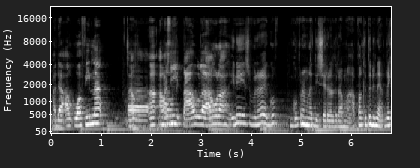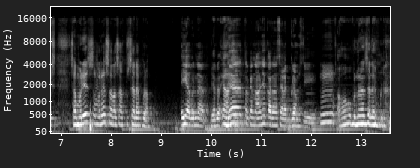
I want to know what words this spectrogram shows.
Ada Aquafina. Ah, ah, pasti tahu lah. Tahu lah. Ini sebenarnya gue gue pernah ngeliat di serial drama apa gitu di Netflix. Sama dia sebenarnya salah satu selebgram. Iya benar. Ya, ya, Dia terkenalnya karena selebgram sih. Hmm, oh beneran selebgram.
